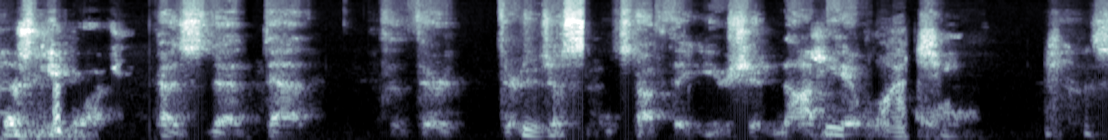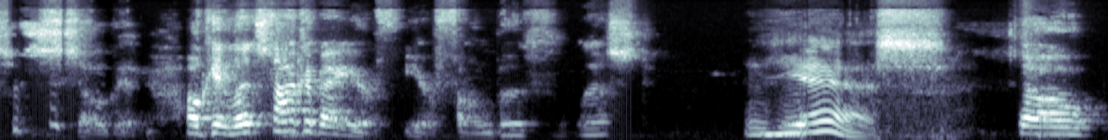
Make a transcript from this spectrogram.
just keep watching because that that that there there's just some stuff that you should not be able watching. to. Watch. It's just so good. Okay, let's talk about your your phone booth list. Mhm. Yes. So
